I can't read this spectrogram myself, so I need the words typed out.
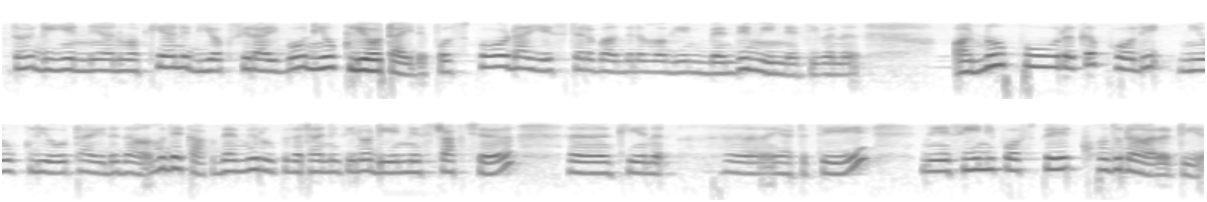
එතකොට DNA අණුවක් කියන්නේ ඩියොක්සිරයිබෝ නියුක්ලියෝටයිඩ් ෆොස්ෆෝඩයිඑස්ටර් බන්ධන මගින් බැඳෙමින් ඇතිවන අනුපූරක පොලි නියුක්ලියෝටයිඩ දාම දෙකක්. දැන් මේ රූප සටහනේ තියෙනවා DNA ස්ට්‍රක්චර් කියන යටතේ මේ සීනි ෆොස්ෆේට් හොඳුන ආරටිය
